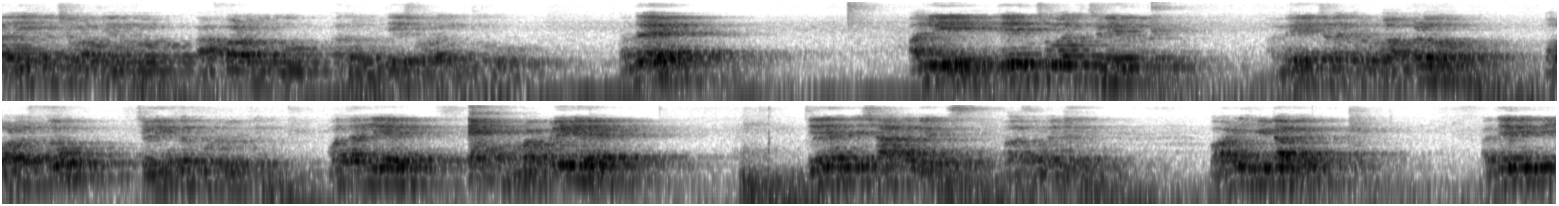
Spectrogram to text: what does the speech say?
ದೈಹಿಕ ಕ್ಷಮತೆಯನ್ನು ಕಾಪಾಡುವುದು ಅದರ ಉದ್ದೇಶವಾಗಿತ್ತು. ಅಂದ್ರೆ ಅಲ್ಲಿ ಯಥೇಚ್ಛವಾಗಿ ಚಳಿ ಇರುತ್ತೆ ಅಮೆರಿಕದ ಕೆಲವು ಭಾಗಗಳು ಬಹಳಷ್ಟು ಚಳಿಯಿಂದ ಕೂಡಿರುತ್ತೆ ಮತ್ತೆ ಅಲ್ಲಿ ಮಕ್ಕಳಿಗೆ ದೇಹಕ್ಕೆ ಶಾಖ ಬೇಕು ಆ ಸಮಯದಲ್ಲಿ ಬಾಡಿ ಹೀಟ್ ಆಗಬೇಕು ಅದೇ ರೀತಿ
